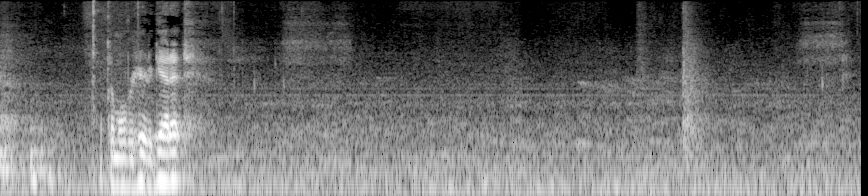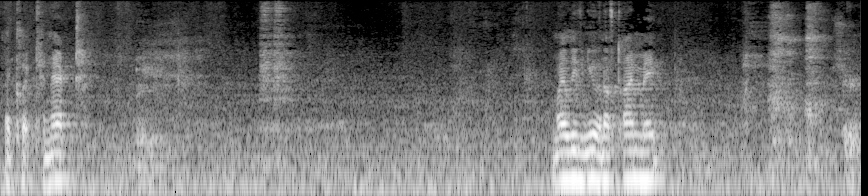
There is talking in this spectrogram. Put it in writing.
I'll come over here to get it. I click connect. Am I leaving you enough time, mate? Sure.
